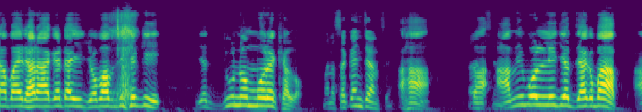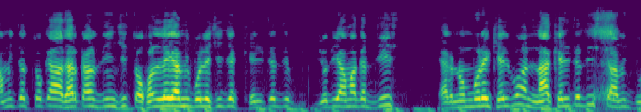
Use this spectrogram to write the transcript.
না বাইরের আগেটাই জবাব দিছে কি? যে দু নম্বরে খেলো। মানে সেকেন্ড চান্সে হ্যাঁ। তা আচ্ছা। আমি বললি যে দেখ বাপ আমি তো তোকে আধার কার্ড দিয়েছি তখনলেই আমি বলেছি যে খেলতে যদি আমাকে দিস এক নম্বরে খেলব আর না খেলতে দিস আমি দু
